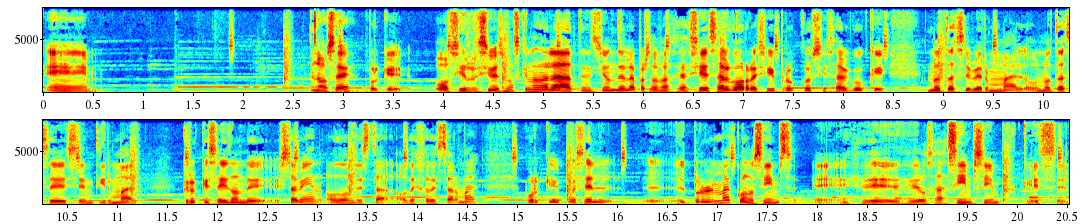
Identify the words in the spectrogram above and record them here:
eh, no sé, porque o si recibes más que nada la atención de la persona, o sea, si es algo recíproco, si es algo que no te hace ver mal o no te hace sentir mal, creo que es ahí donde está bien o donde está o deja de estar mal, porque pues el, el problema con los sims, eh, o sea, sim simp, que es el,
